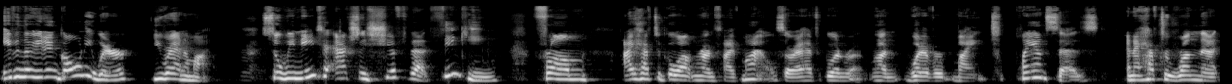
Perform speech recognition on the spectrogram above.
even though you didn't go anywhere, you ran a mile. So we need to actually shift that thinking from I have to go out and run five miles or I have to go and run, run whatever my t- plan says. And I have to run that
